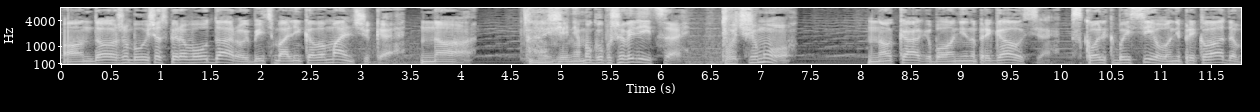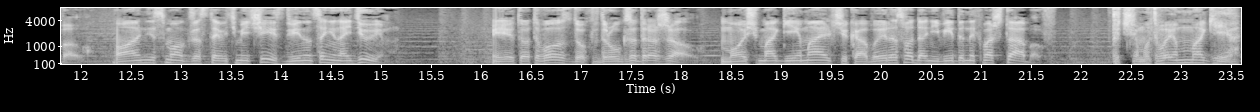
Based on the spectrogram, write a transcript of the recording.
он должен был еще с первого удара убить маленького мальчика, но... Я не могу пошевелиться. Почему? Но как бы он ни напрягался, сколько бы сил он ни прикладывал, он не смог заставить мечи сдвинуться ни на дюйм. И тот воздух вдруг задрожал. Мощь магии мальчика выросла до невиданных масштабов. «Почему твоя магия?»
